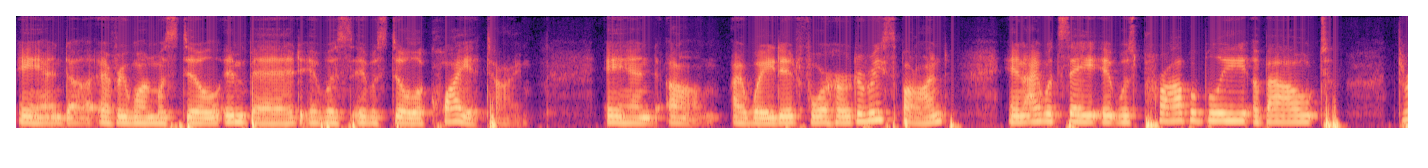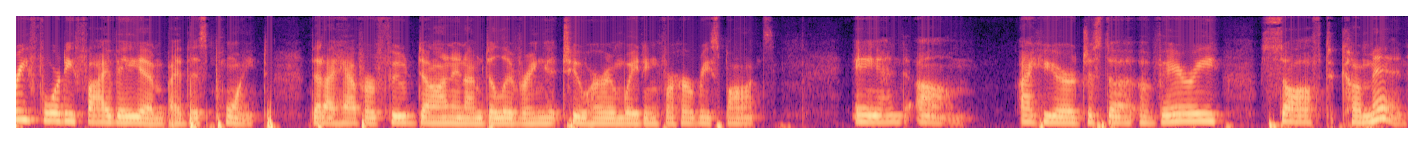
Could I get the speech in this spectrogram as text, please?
and uh, everyone was still in bed. It was it was still a quiet time, and um, I waited for her to respond, and I would say it was probably about 3:45 a.m. by this point that I have her food done and I'm delivering it to her and waiting for her response. And um, I hear just a, a very soft come in.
